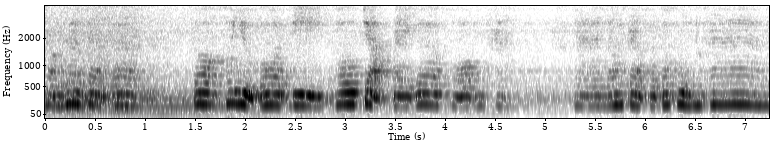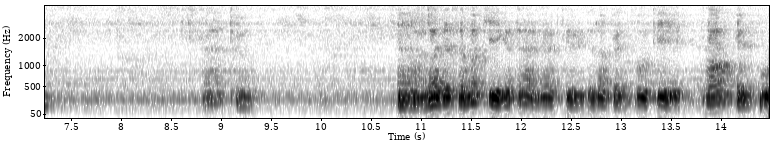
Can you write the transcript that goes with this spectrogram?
คำท่านอาจารย์ว่าก็เขาอยู่ก็ดีเขาจากไปก็พร้อมค่ะน้องกลับขอบพระคุณค่ะสาธุเราจะสมัคคีกันได้ก็คือจะต้องเป็นผู้ที่พร้อมเป็นผู้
